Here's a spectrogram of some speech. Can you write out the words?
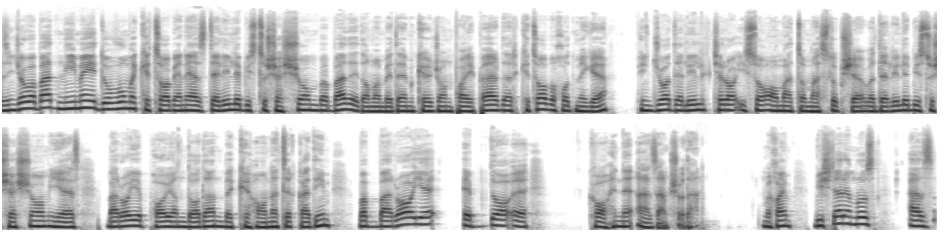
از اینجا به بعد نیمه دوم کتاب یعنی از دلیل 26 به بعد ادامه بدم که جان پایپر در کتاب خود میگه. اینجا دلیل چرا عیسی آمد تا مصلوب شه و دلیل 26 ای است برای پایان دادن به کهانت قدیم و برای ابداع کاهن اعظم شدن. می‌خوایم بیشتر امروز از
